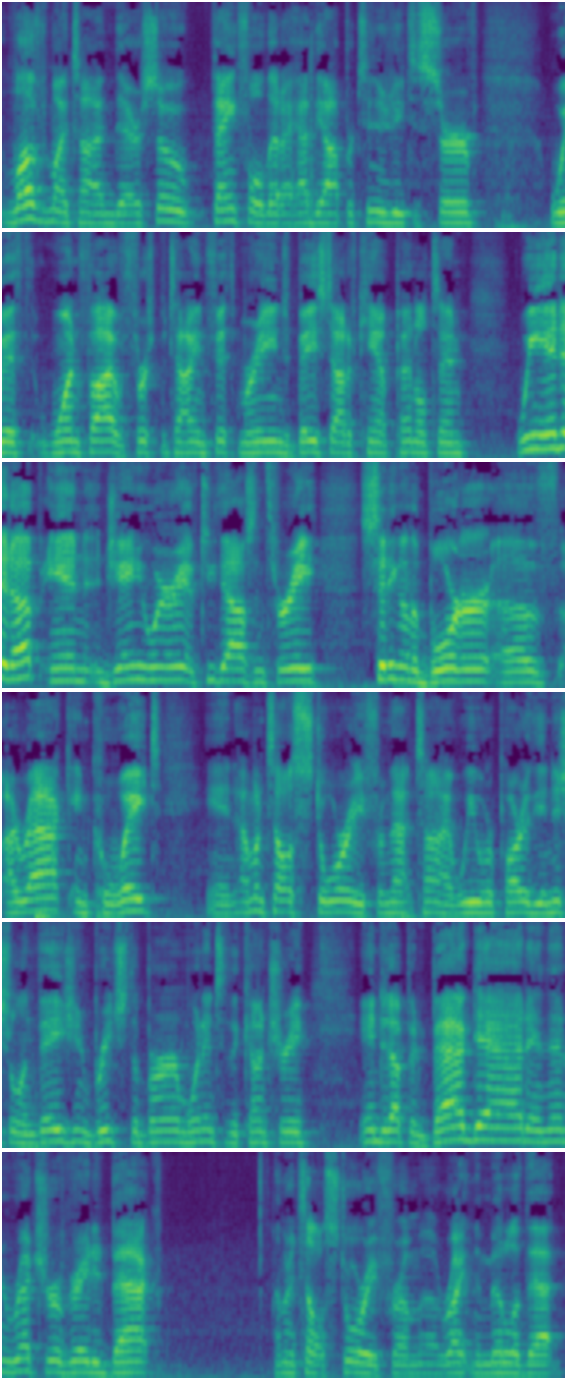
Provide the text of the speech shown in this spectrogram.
Loved my time there. So thankful that I had the opportunity to serve with 1-5 with 1st Battalion, 5th Marines, based out of Camp Pendleton. We ended up in January of 2003 sitting on the border of Iraq and Kuwait and I'm going to tell a story from that time. We were part of the initial invasion, breached the berm, went into the country, ended up in Baghdad, and then retrograded back. I'm going to tell a story from uh, right in the middle of that.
